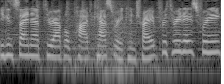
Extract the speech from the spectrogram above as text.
You can sign up through Apple Podcasts where you can try it for three days free.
